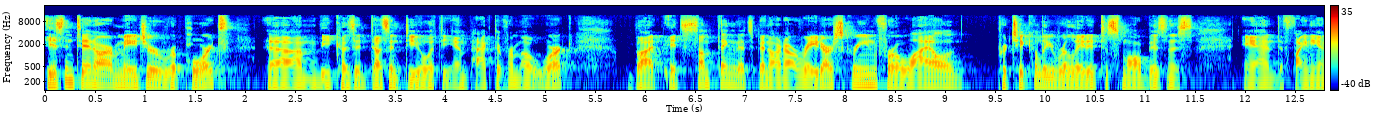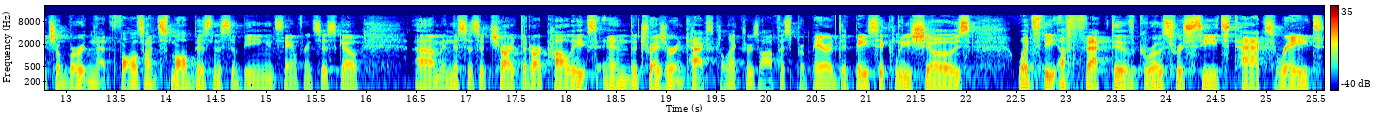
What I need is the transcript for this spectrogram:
isn't in our major report um, because it doesn't deal with the impact of remote work, but it's something that's been on our radar screen for a while, particularly related to small business and the financial burden that falls on small business of being in San Francisco. Um, and this is a chart that our colleagues in the Treasurer and Tax Collector's Office prepared that basically shows what's the effective gross receipts tax rate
